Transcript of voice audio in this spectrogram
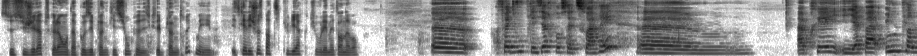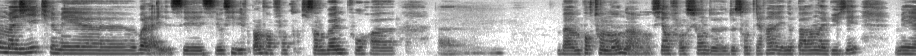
ce sujet-là? Parce que là, on t'a posé plein de questions, puis on a discuté de plein de trucs, mais est-ce qu'il y a des choses particulières que tu voulais mettre en avant? Euh, Faites-vous plaisir pour cette soirée. Euh, après, il n'y a pas une plante magique, mais euh, voilà, c'est aussi des plantes qui sont bonnes pour, euh, ben, tout le monde, hein, aussi en fonction de, son terrain et ne pas en abuser. Mais,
